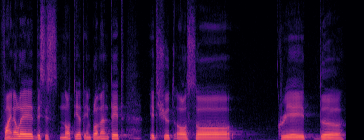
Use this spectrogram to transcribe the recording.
finally, this is not yet implemented. It should also create the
